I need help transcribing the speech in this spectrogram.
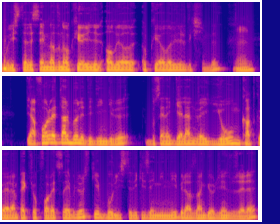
Bu listede senin adını okuyor, oluyor, okuyor olabilirdik şimdi. Yani Ya forvetler böyle dediğin gibi bu sene gelen ve yoğun katkı veren pek çok forvet sayabiliyoruz ki bu listedeki zenginliği birazdan göreceğiniz üzere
